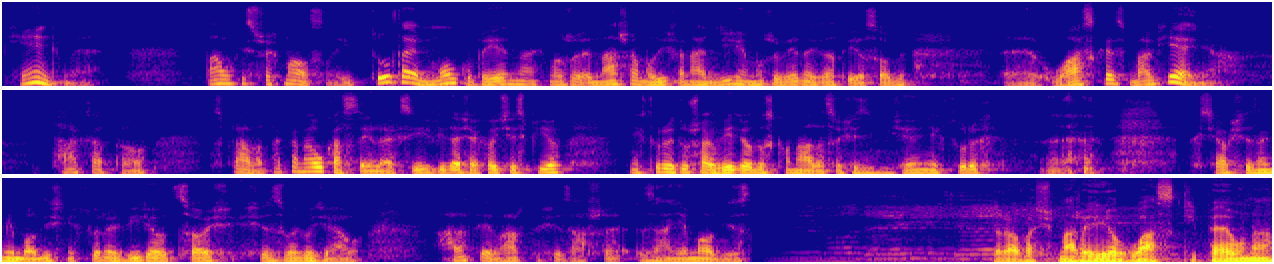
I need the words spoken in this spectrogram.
piękny. Pan Bóg jest wszechmocny. I tutaj mógł wyjednać, może nasza modlitwa nawet dzisiaj może wyjednać dla tej osoby e, łaskę zbawienia. Taka to sprawa, taka nauka z tej lekcji. Widać, jak ojciec Pio w niektórych duszach wiedział doskonale, co się z nimi dzieje, niektórych chciał się za nie modlić, niektóre widział, coś się złego działo, ale tutaj warto się zawsze za nie modlić. Zdrowaś Maryjo, łaski pełna,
